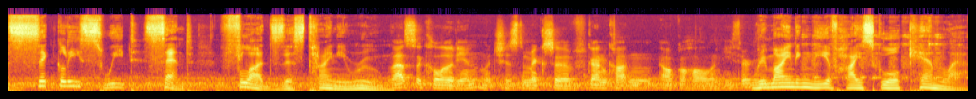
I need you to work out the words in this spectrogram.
sickly sweet scent floods this tiny room, That's the collodion, which is the mix of gun cotton, alcohol, and ether. reminding me of high school chem lab.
